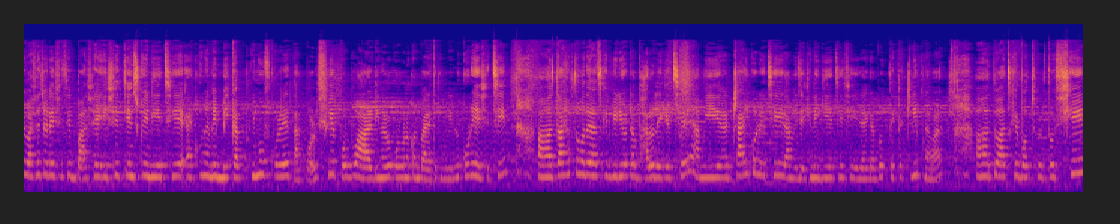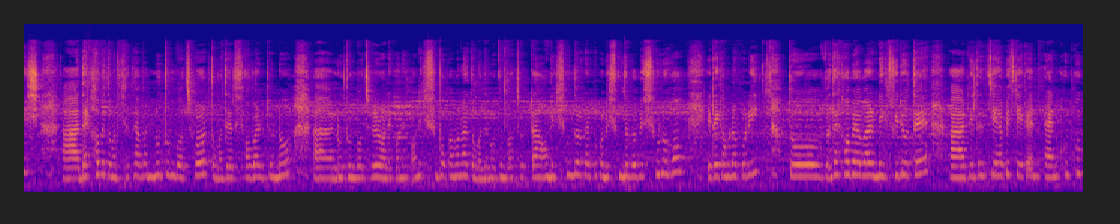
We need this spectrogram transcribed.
তুমি বাসায় চলে এসেছি, বাসায় এসে চেঞ্জ করে নিয়েছি। এখন আমি মেকআপ রিমুভ করে তারপর শুয়ে পড়ব, আর ডিনারও করব না, কারণ বাইরে থেকে ডিনার করে এসেছি। তো আই হোপ তোমাদের আজকের ভিডিওটা ভালো লেগেছে। আমি ট্রাই করেছি, আমি যেখানে গিয়েছি সেই জায়গার প্রত্যেকটা ক্লিপ নেওয়ার। তো আজকের বছর তো শেষ। দেখা হবে তোমাদের সাথে আবার নতুন বছর। তোমাদের সবার জন্য নতুন বছরের অনেক অনেক অনেক শুভকামনা। তোমাদের নতুন বছরটা অনেক সুন্দর কাটুক, অনেক সুন্দরভাবে শুরু হোক। এটাই কামনা করি। তো দেখা হবে আবার নেক্সট ভিডিওতে till then stay happy stay and খুব খুব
